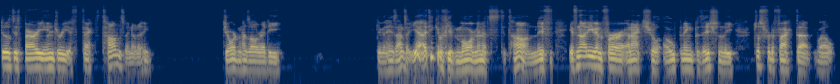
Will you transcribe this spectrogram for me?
does this Barry injury affect Thon's? I know that I think Jordan has already given his answer. Yeah, I think he'll give more minutes to Thon, if if not even for an actual opening positionally, just for the fact that well,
